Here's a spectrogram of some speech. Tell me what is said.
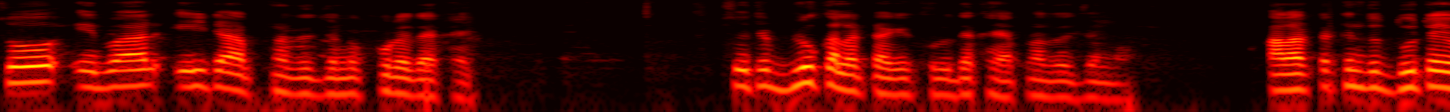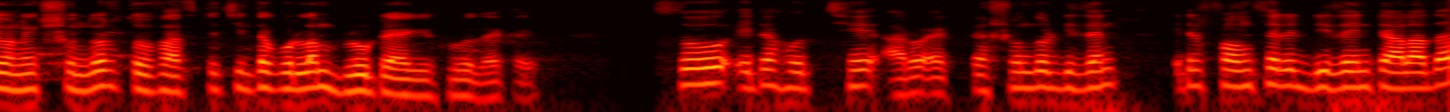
সো এবার এইটা আপনাদের জন্য খুলে দেখাই। সো এটা ব্লু কালারটা আগে খুলে দেখাই আপনাদের জন্য। কালারটা কিন্তু দুটাই অনেক সুন্দর। তো ফার্স্টে চিন্তা করলাম ব্লুটা আগে খুলে দেখাই। সো এটা হচ্ছে আরও একটা সুন্দর ডিজাইন এটার ফ্রন্ট সাইডের ডিজাইনটা আলাদা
